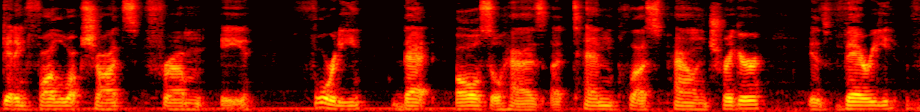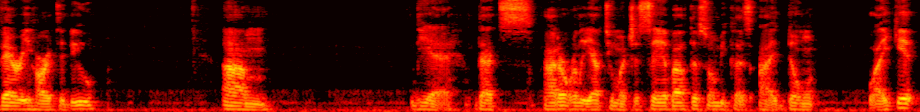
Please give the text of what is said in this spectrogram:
getting follow-up shots from a 40 that also has a 10 plus pound trigger is very, very hard to do. Um, yeah, that's, I don't really have too much to say about this one because I don't like it,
